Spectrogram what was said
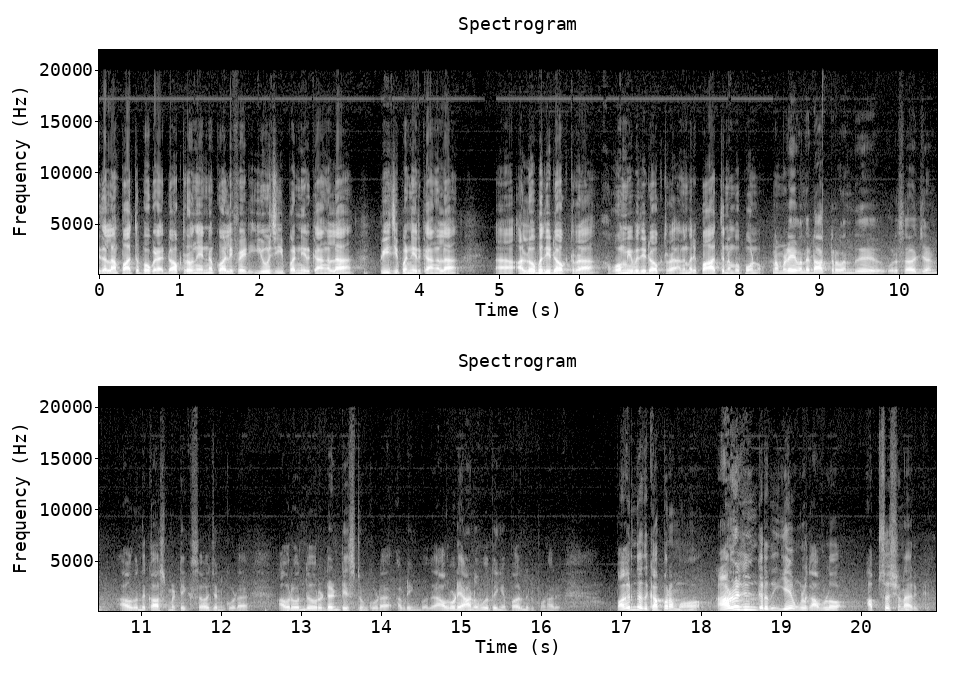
இதெல்லாம் பார்த்து போகக்கூடாது. டாக்டர் வந்து என்ன குவாலிஃபைட் யூஜி பண்ணியிருக்காங்களா பிஜி பண்ணியிருக்காங்களா அலோபதி டாக்டரா ஹோமியோபதி டாக்டரா அந்த மாதிரி பார்த்து நம்ம போகணும். நம்மளே வந்த டாக்டர் வந்து ஒரு சர்ஜன் அவர் வந்து காஸ்மெட்டிக் சர்ஜன் கூட அவர் வந்து ஒரு டென்டிஸ்ட்டும் கூட அப்படிங்கும்போது அவருடைய அனுபவத்தை இங்கே பகிர்ந்துட்டு போனார். பகிர்ந்ததுக்கு அப்புறமும் அழகுங்கிறது ஏன் உங்களுக்கு அவ்வளோ அப்சஷனாக இருக்குது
